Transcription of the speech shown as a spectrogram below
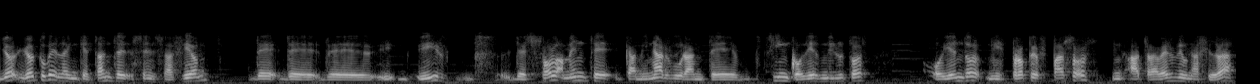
yo, yo, tuve la inquietante sensación de, de, ir, de solamente caminar durante 5 o 10 minutos oyendo mis propios pasos a través de una ciudad.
